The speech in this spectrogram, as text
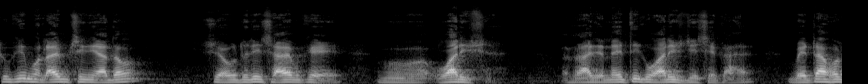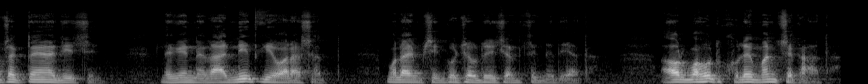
चूँकि मुलायम सिंह यादव चौधरी साहब के वारिश हैं। राजनीतिक वारिश जिसे कहा है। बेटा हो सकते हैं अजीत सिंह, लेकिन राजनीति की वरासत मुलायम सिंह को चौधरी चरण सिंह ने दिया था और बहुत खुले मन से कहा था।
